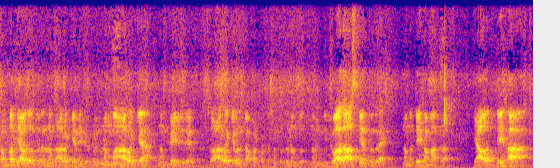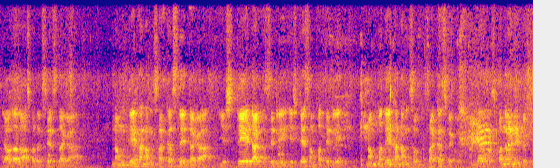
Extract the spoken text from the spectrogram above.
ಸಂಪತ್ತು ಯಾವುದು ಅಂತಂದ್ರೆ ನಮ್ದು ಆರೋಗ್ಯನೇ. ನಮ್ಮ ಆರೋಗ್ಯ ನಮ್ಮ ಕೈಯಲ್ಲಿದೆ. ಸೊ ಆರೋಗ್ಯವನ್ನು ಕಾಪಾಡ್ಕೊಳ್ತಕ್ಕಂಥದ್ದು ನಮ್ಮದು ನಮ್ಮ ನಿಜವಾದ ಆಸ್ತಿ ಅಂತಂದ್ರೆ ನಮ್ಮ ದೇಹ ಮಾತ್ರ. ಯಾವ ದೇಹ ಯಾವುದಾದ್ರು ಆಸ್ಪತ್ರೆಗೆ ಸೇರಿಸಿದಾಗ, ನಮ್ಮ ದೇಹ ನಮ್ಗೆ ಸಹಕರಿಸದೇ ಇದ್ದಾಗ, ಎಷ್ಟೇ ಡಾಕ್ಟರ್ಸ್ ಇರಲಿ, ಎಷ್ಟೇ ಸಂಪತ್ತಿರಲಿ ನಮ್ಮ ದೇಹ ನಮ್ಗೆ ಸ್ವಲ್ಪ ಸಹಕರಿಸ್ಬೇಕು ಅಂದರೆ ಸ್ಪಂದನೆ ನೀಡಬೇಕು.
